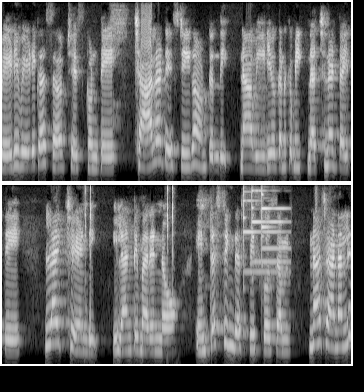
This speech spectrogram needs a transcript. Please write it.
వేడి వేడిగా సర్వ్ చేసుకుంటే చాలా టేస్టీగా ఉంటుంది. నా వీడియో కనుక మీకు నచ్చినట్టయితే లైక్ చేయండి. ఇలాంటి మరెన్నో ఇంట్రెస్టింగ్ రెసిపీస్ కోసం నా ఛానల్ని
